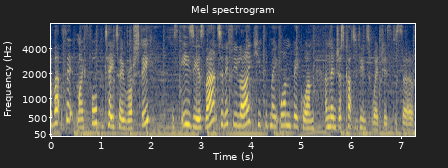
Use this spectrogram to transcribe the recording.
So that's it, my four potato rosti. As easy as that, and if you like, you could make one big one and then just cut it into wedges to serve.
